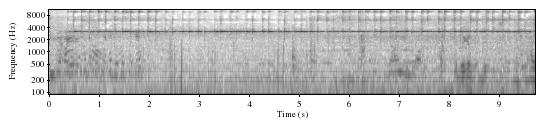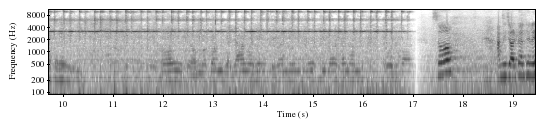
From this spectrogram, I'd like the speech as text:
ভিডিও করে ভেতর থেকে ভেতর থেকে দেখে সো আমি জল টল ঢেলে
